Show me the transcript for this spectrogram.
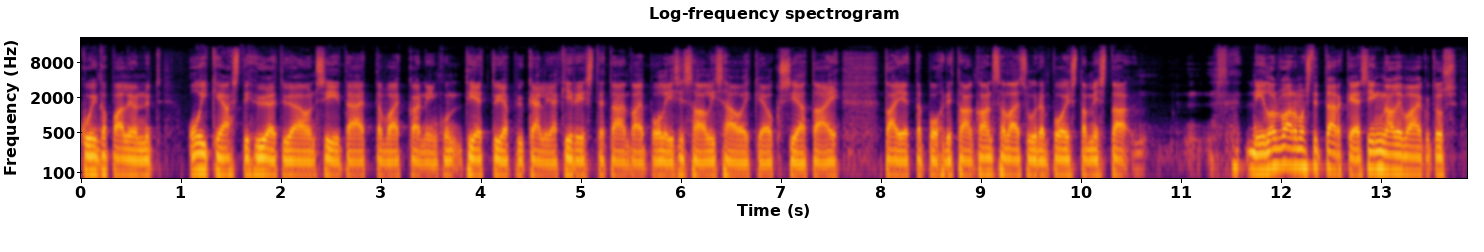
kuinka paljon nyt oikeasti hyötyä on siitä, että vaikka niin kun tiettyjä pykäliä kiristetään tai poliisi saa lisäoikeuksia tai, tai että pohditaan kansalaisuuden poistamista. Niillä on varmasti tärkeä signaalivaikutus –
